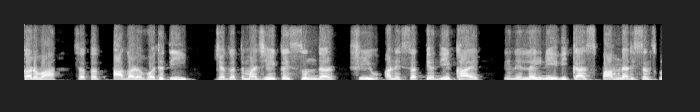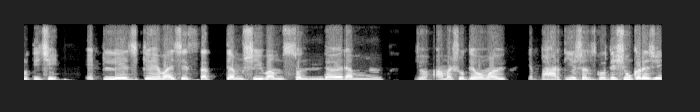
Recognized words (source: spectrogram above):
કરવા સતત આગળ વધતી જગતમાં જે કઈ સુંદર શિવ અને સત્ય દેખાય તેને લઈને વિકાસ પામનારી સંસ્કૃતિ છે. એટલે જ કહેવાય છે સત્યમ શિવમ સુંદરમ. જો આમાં શું કહેવામાં આવ્યું? કે ભારતીય સંસ્કૃતિ શું કરે છે?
